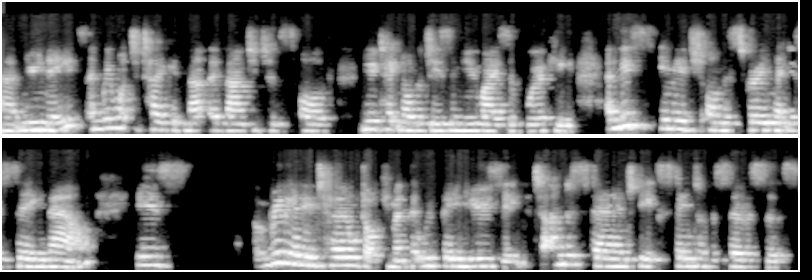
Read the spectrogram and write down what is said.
uh, new needs and we want to take advantages of new technologies and new ways of working. And this image on the screen that you're seeing now is really an internal document that we've been using to understand the extent of the services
